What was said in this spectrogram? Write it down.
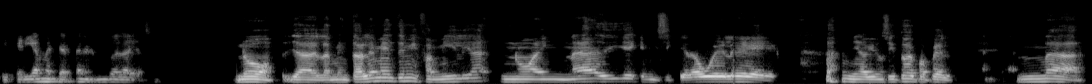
que querías meterte en el mundo de la aviación? No, ya lamentablemente en mi familia no hay nadie que ni siquiera huele ni avioncitos de papel, nada.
